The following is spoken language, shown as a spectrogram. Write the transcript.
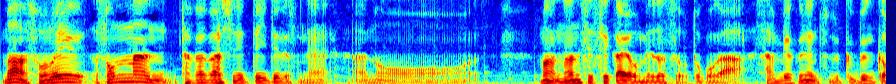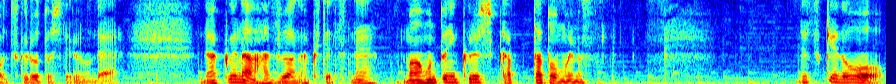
まあ、それ、そんなん、たかが知れていてですね、あのー、まあ、なんせ世界を目指す男が300年続く文化を作ろうとしてるので、楽なはずはなくてですね、まあ本当に苦しかったと思います。ですけど、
